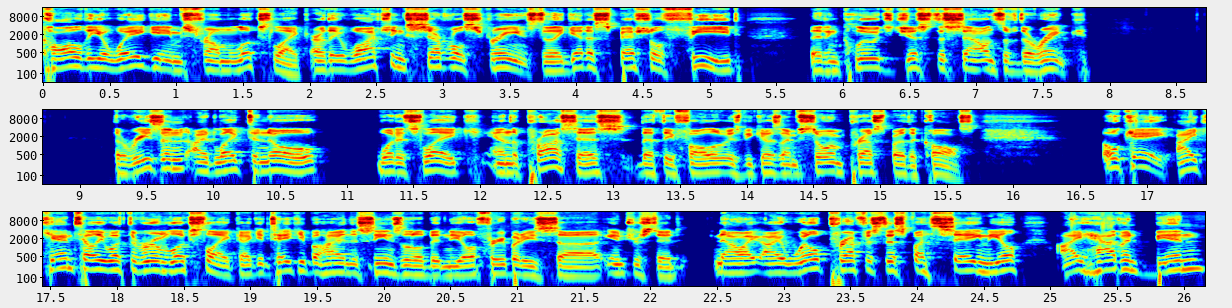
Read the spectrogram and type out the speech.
call the away games from looks like? Are they watching several screens? Do they get a special feed that includes just the sounds of the rink? The reason I'd like to know what it's like and the process that they follow is because I'm so impressed by the calls. Okay, I can tell you what the room looks like. I can take you behind the scenes a little bit, Neil, if everybody's uh, interested. Now, I, I will preface this by saying, Neil, I haven't been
